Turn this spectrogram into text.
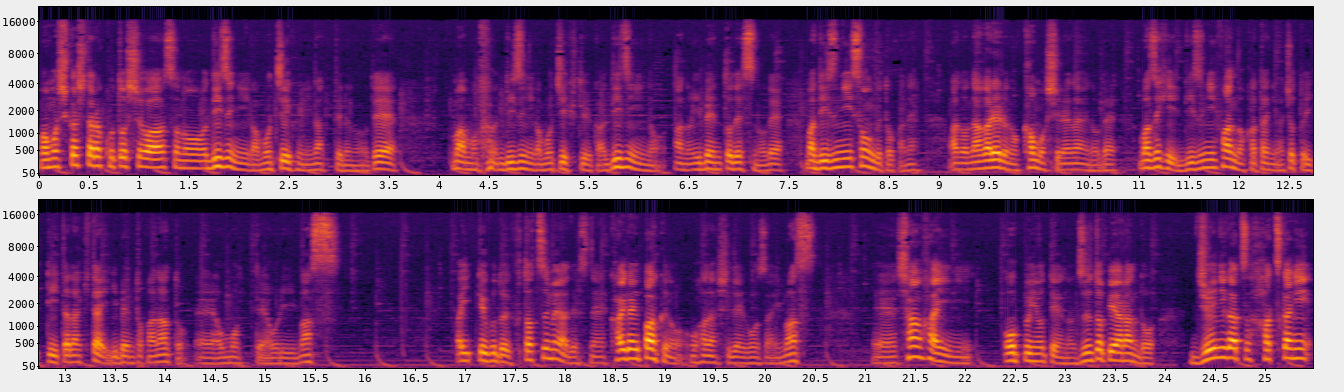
まあ、もしかしたら今年はそのディズニーがモチーフになってるので、まあもう ディズニーがモチーフというかディズニーのあのイベントですので、まあ、ディズニーソングとかねあの流れるのかもしれないので、まあ、ぜひディズニーファンの方にはちょっと行っていただきたいイベントかなと思っております。はい、ということで2つ目はですね海外パークのお話でございます。えー上海にオープン予定のズートピアランド12月20日に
